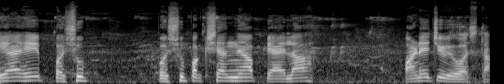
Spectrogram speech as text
हे आहे पशु पशुपक्ष्यांना प्यायला पाण्याची व्यवस्था.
